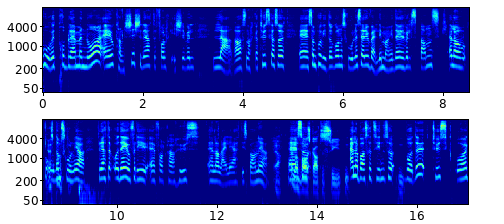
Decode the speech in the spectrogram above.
hovedproblemet nå er jo kanskje ikke det at folk ikke vil lære å snakke tysk. Altså, eh, Som på videregående skole så er det jo veldig mange Det er vel spansk Eller på Det ungdomsskolen, ja. Fordi at, og det er jo fordi eh, folk har hus eller leilighet i Spania. Ja. Eh, Eller så- bare skal til Syden. eller bare skal til Syden. Så både tysk og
